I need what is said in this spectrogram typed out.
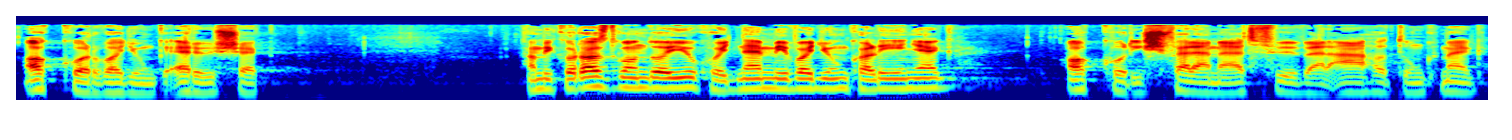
akkor vagyunk erősek. Amikor azt gondoljuk, hogy nem mi vagyunk a lényeg, akkor is felemelt fővel állhatunk meg.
